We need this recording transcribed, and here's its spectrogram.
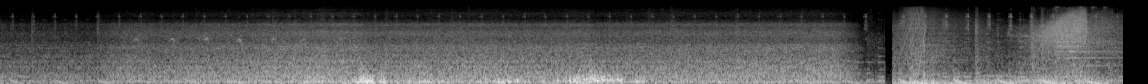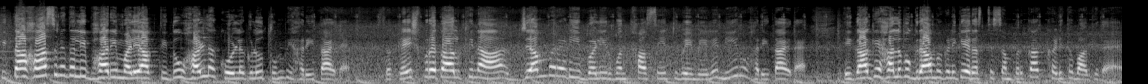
ಇತ್ತ ಹಾಸನದಲ್ಲಿ ಭಾರಿ ಮಳೆ ಆಗ್ತಿದ್ದು ಹಳ್ಳ ಕೊಳ್ಳಗಳು ತುಂಬಿ ಹರಿತಾ ಇದೆ. ಸಕಲೇಶ್ಪುರ ತಾಲೂಕಿನ ಜಂಬರಡಿ ಬಳಿ ಇರುವಂತಹ ಸೇತುವೆ ಮೇಲೆ ನೀರು ಹರಿತಾ ಇದೆ. ಹೀಗಾಗಿ ಹಲವು ಗ್ರಾಮಗಳಿಗೆ ರಸ್ತೆ ಸಂಪರ್ಕ ಕಡಿತವಾಗಿದೆ.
